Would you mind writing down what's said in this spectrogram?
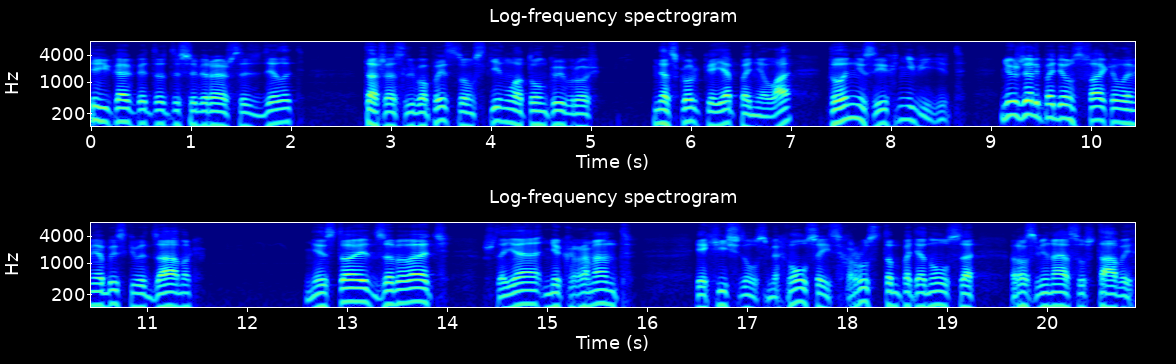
И как это ты собираешься сделать? Таша с любопытством вскинула тонкую бровь. Насколько я поняла, Тоннис их не видит. Неужели пойдем с факелами обыскивать замок? Не стоит забывать, что я некромант. Я хищно усмехнулся и с хрустом потянулся, разминая суставы.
